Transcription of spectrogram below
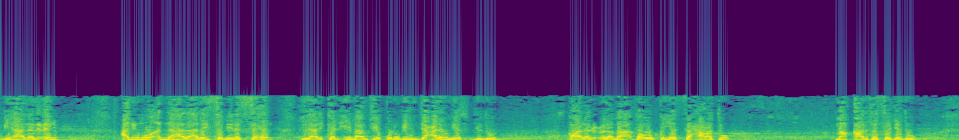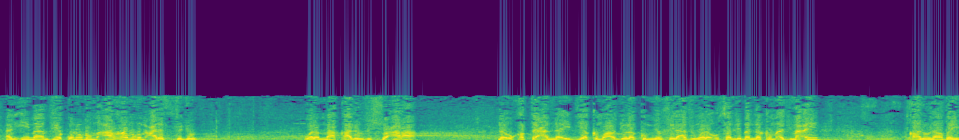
بهذا العلم علموا أن هذا ليس من السحر لذلك الإيمان في قلوبهم جعلهم يسجدون. قال العلماء فألقي السحرة ما قال فسجدوا. الإيمان في قلوبهم أرغمهم على السجود. ولما قال لهم في الشعراء لأقطعن أيديكم وأرجلكم من خلاف ولأصلبنكم أجمعين قالوا لا ضير.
